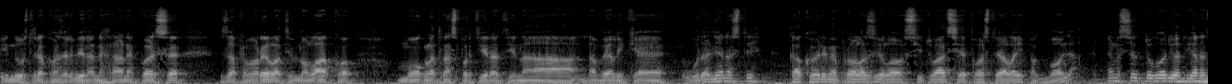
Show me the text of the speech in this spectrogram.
industrija konzervirane hrane koja se zapravo relativno lako mogla transportirati na, na velike udaljenosti. Kako je vrijeme prolazilo, situacija je postojala ipak bolja. I onda se dogodio jedan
